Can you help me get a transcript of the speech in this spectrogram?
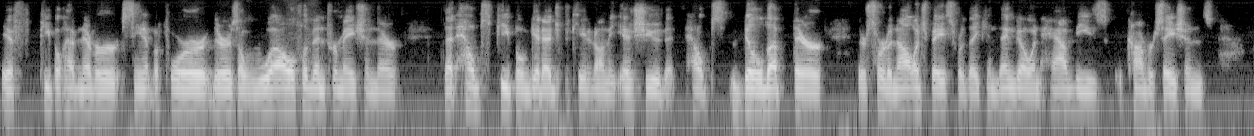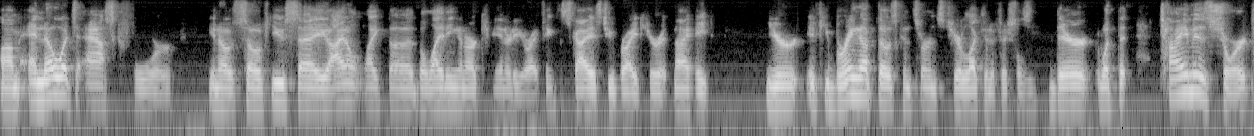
If people have never seen it before, there's a wealth of information there that helps people get educated on the issue, that helps build up their their sort of knowledge base where they can then go and have these conversations um, and know what to ask for. You know, so if you say, I don't like the the lighting in our community, or I think the sky is too bright here at night, you're if you bring up those concerns to your elected officials, they're what the time is short.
